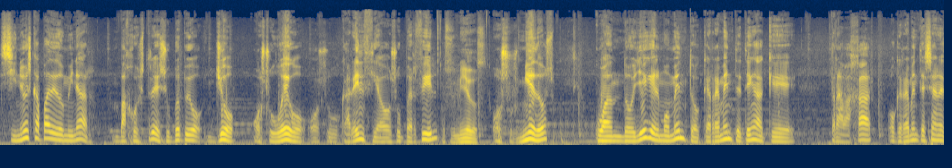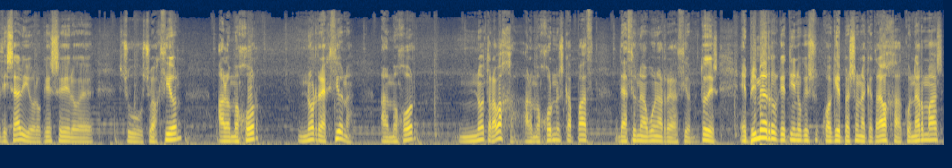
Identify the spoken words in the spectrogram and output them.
Si no es capaz de dominar bajo estrés su propio yo, o su ego, o su carencia, o su perfil, o sus miedos, o sus miedos, cuando llegue el momento que realmente tenga que trabajar o que realmente sea necesario lo que es eh, su, su acción, a lo mejor no reacciona, a lo mejor no trabaja, a lo mejor no es capaz de hacer una buena reacción. Entonces, el primer error que tiene que cualquier persona que trabaja con armas,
